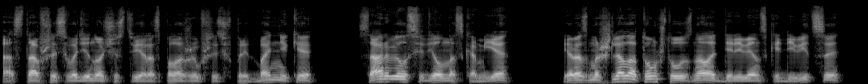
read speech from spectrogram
Оставшись в одиночестве расположившись в предбаннике, Сарвил сидел на скамье и размышлял о том, что узнал от деревенской девицы,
